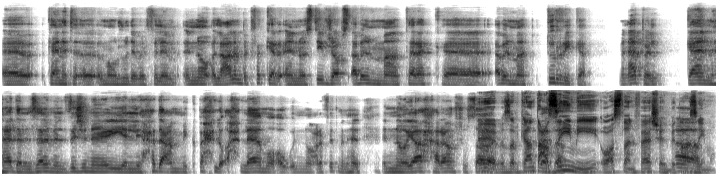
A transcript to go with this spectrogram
آه كانت آه موجودة بالفيلم. إنه العالم بتفكر إنه ستيف جوبز قبل ما ترك آه قبل ما ترك من ابل كان هذا الزلمة ال visionary اللي حدا عم يكبح له أحلامه أو إنه عرفت من هن إنه يا حرام شو صار. إيه بالضبط كان تعظيمي واصلا فاشل بتعظيمه. آه.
